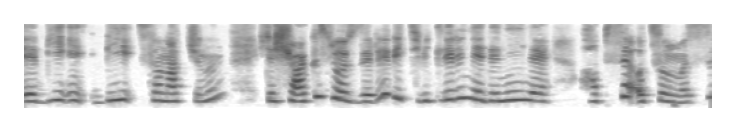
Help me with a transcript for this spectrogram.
e, bir, bir sanatçının işte şarkı sözleri ve tweetleri nedeniyle hapse atılması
